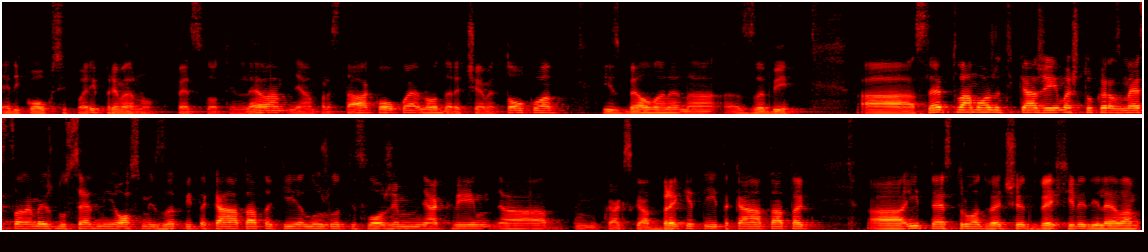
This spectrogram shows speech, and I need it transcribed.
еди колко си пари, примерно 500 лева, нямам представа колко е, но да речеме толкова избелване на зъби. А, след това може да ти каже, имаш тук разместване между 7 и 8 зъб и така нататък и е нужно да ти сложим някакви, а, как се казват, брекети и така нататък. А, и те струват вече 2000 лева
